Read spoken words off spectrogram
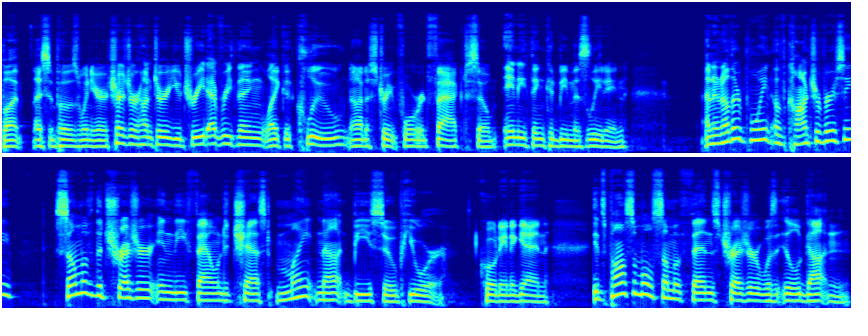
But I suppose when you're a treasure hunter, you treat everything like a clue, not a straightforward fact, so anything could be misleading. And another point of controversy some of the treasure in the found chest might not be so pure. Quoting again, it's possible some of Fenn's treasure was ill gotten,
